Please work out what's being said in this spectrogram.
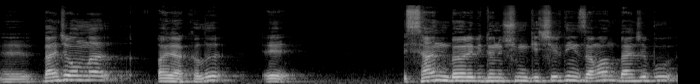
e, bence onunla alakalı e, sen böyle bir dönüşüm geçirdiğin zaman bence bu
